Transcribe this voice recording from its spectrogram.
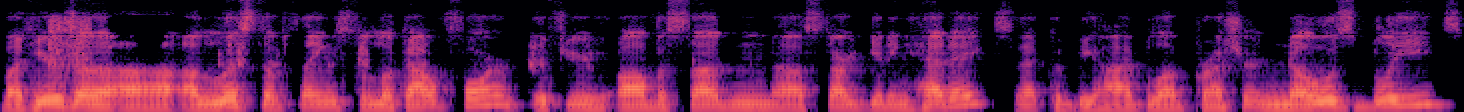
But here's a, a list of things to look out for. If you all of a sudden uh, start getting headaches, that could be high blood pressure. Nosebleeds,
